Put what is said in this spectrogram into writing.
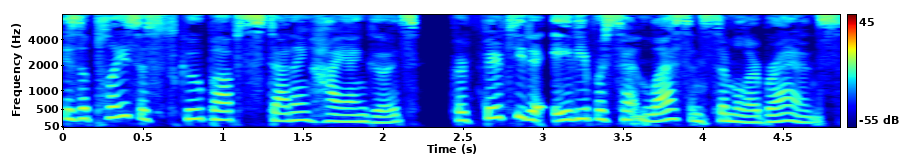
is a place to scoop up stunning high-end goods for 50 to 80% less than similar brands.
